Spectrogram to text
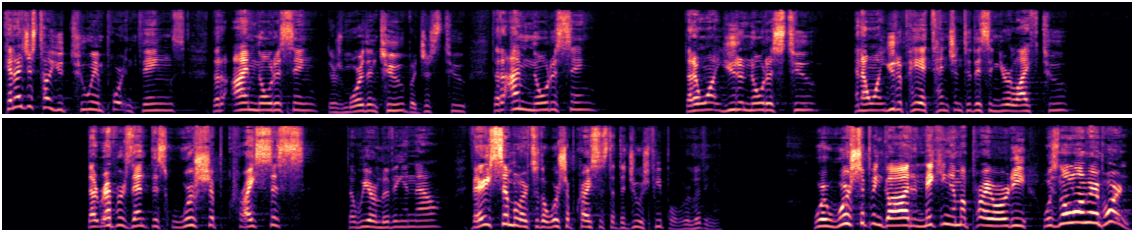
can I just tell you two important things that I'm noticing? There's more than two, but just two that I'm noticing that I want you to notice too, and I want you to pay attention to this in your life too, that represent this worship crisis that we are living in now. Very similar to the worship crisis that the Jewish people were living in. Where worshiping God and making Him a priority was no longer important.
